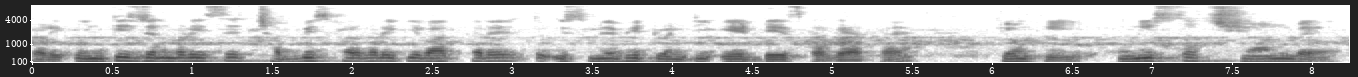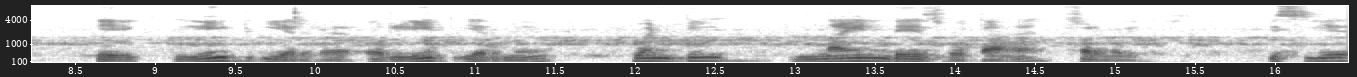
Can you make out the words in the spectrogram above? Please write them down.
सॉरी उनतीस जनवरी से छब्बीस फरवरी की बात करें तो इसमें भी ट्वेंटी एट डेज़ का गैप है, क्योंकि उन्नीस सौ छियानवे एक लीप ईयर है और लीप ईयर में ट्वेंटी नाइन डेज़ होता है फरवरी। इसलिए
